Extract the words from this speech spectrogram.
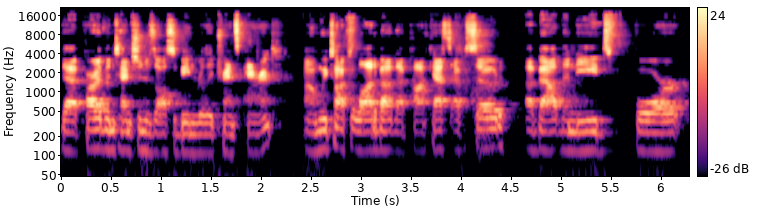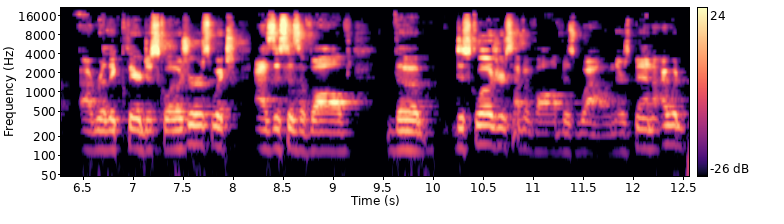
that part of intention is also being really transparent. Um, we talked a lot about that podcast episode about the needs for uh, really clear disclosures, which as this has evolved, the disclosures have evolved as well. And there's been, I would,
